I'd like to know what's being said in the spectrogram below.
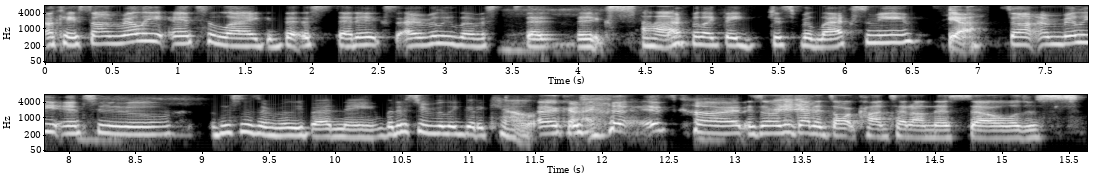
Okay, so I'm really into like the aesthetics. I really love aesthetics. Uh-huh. I feel like they just relax me. Yeah. So I'm really into this is a really bad name, but it's a really good account. Okay. it's called It's already got adult content on this, so we'll just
